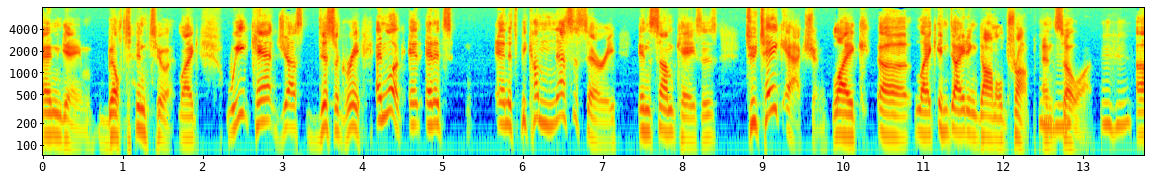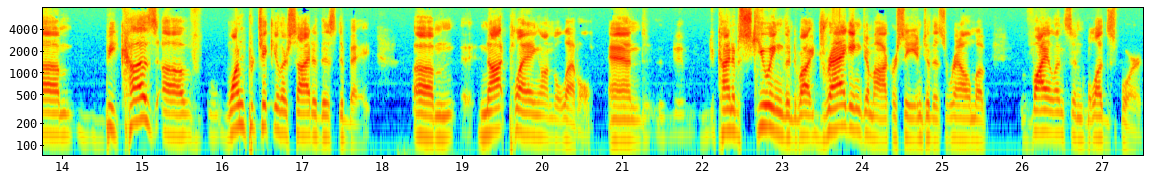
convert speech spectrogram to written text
endgame built into it. Like we can't just disagree. And look, it, and it's and it's become necessary in some cases to take action, like uh, like indicting Donald Trump and so on, um, because of one particular side of this debate um, not playing on the level and kind of skewing the dragging democracy into this realm of violence and blood sport.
